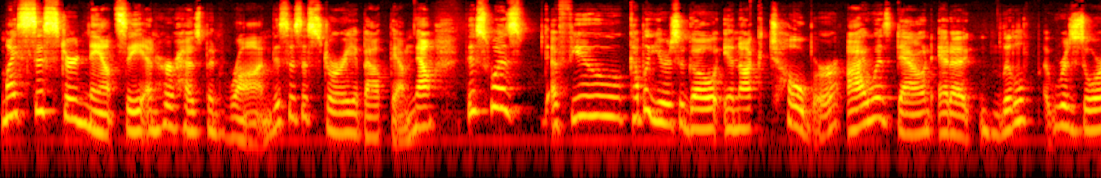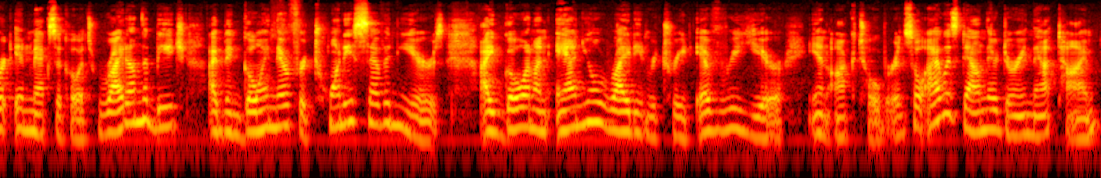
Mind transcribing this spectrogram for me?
My sister Nancy and her husband Ron. This is a story about them. Now, this was a few couple years ago in October, I was down at a little resort in Mexico. It's right on the beach. I've been going there for 27 years. I go on an annual writing retreat every year in October. And so I was down there during that time,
